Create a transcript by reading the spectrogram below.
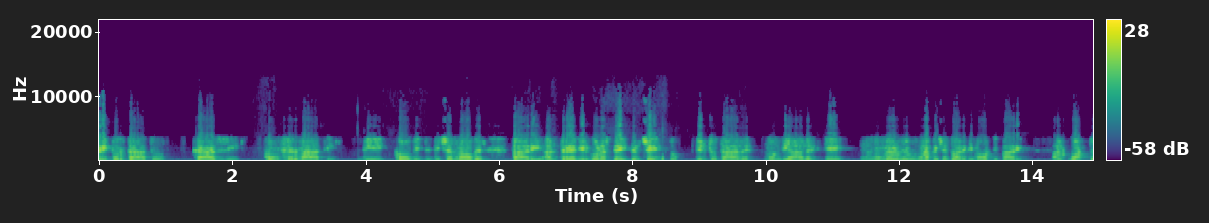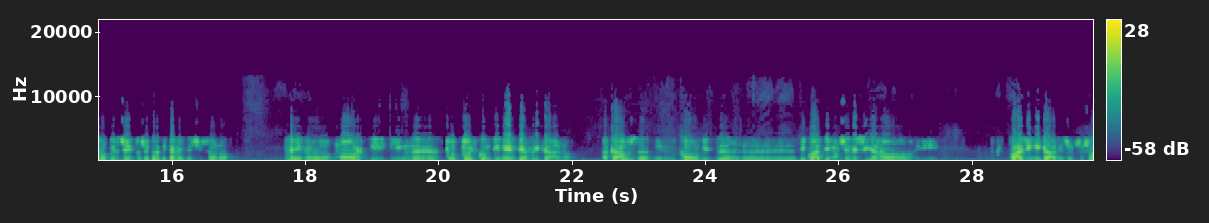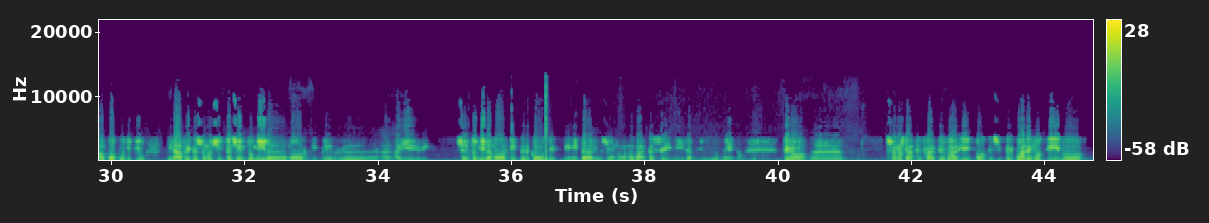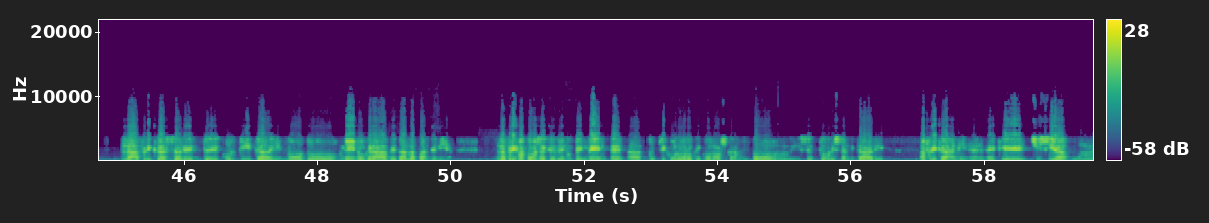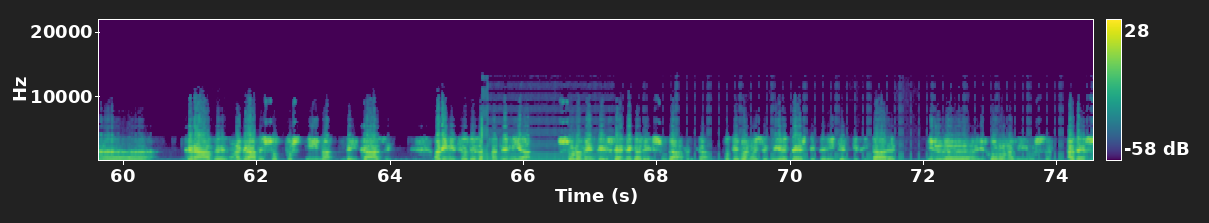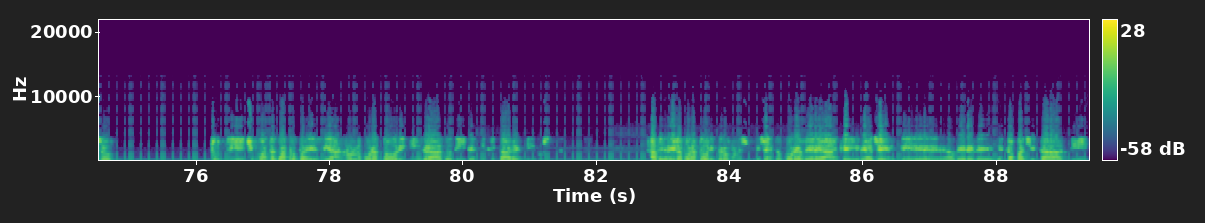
riportato casi confermati di Covid-19 pari al 3,6% del totale mondiale e un numero, una percentuale di morti pari al 4%, cioè praticamente ci sono meno morti in eh, tutto il continente africano a causa del Covid eh, di quanti non ce ne siano quasi in Italia, cioè ci sono poco di più. In Africa sono circa 100.000 morti per, eh, a ieri, 100.000 morti per Covid, in Italia sono 96.000 più o meno. Però eh, sono state fatte varie ipotesi per quale motivo l'Africa sarebbe colpita in modo meno grave dalla pandemia. La prima cosa che è venuta in mente a tutti coloro che conoscano un po' i settori sanitari africani eh, è che ci sia un, uh, grave, una grave sottostima dei casi. All'inizio della pandemia solamente il Senegal e il Sudafrica potevano eseguire testi per identificare il, eh, il coronavirus. Adesso tutti i 54 paesi hanno laboratori in grado di identificare il virus. Avere i laboratori però non è sufficiente, occorre avere anche i reagenti, eh, avere le, le, capacità di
